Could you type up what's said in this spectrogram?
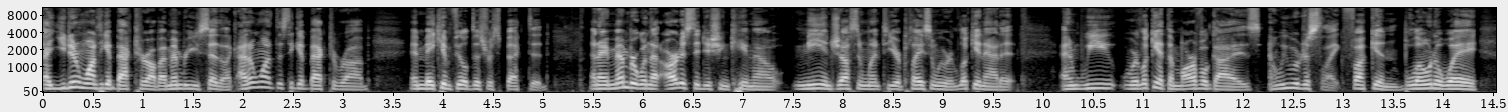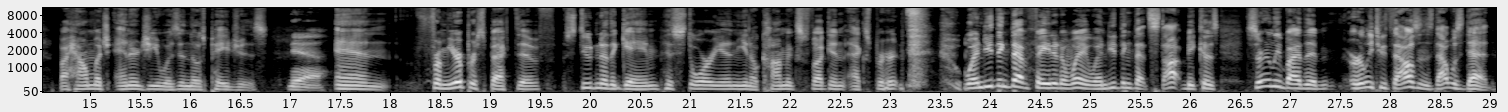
Uh, you didn't want to get back to Rob. I remember you said like, I don't want this to get back to Rob and make him feel disrespected. And I remember when that artist edition came out, me and Justin went to your place and we were looking at it, and we were looking at the Marvel guys, and we were just like fucking blown away by how much energy was in those pages. Yeah. And from your perspective, student of the game, historian, you know, comics fucking expert, when do you think that faded away? When do you think that stopped? Because certainly by the early 2000s, that was dead.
